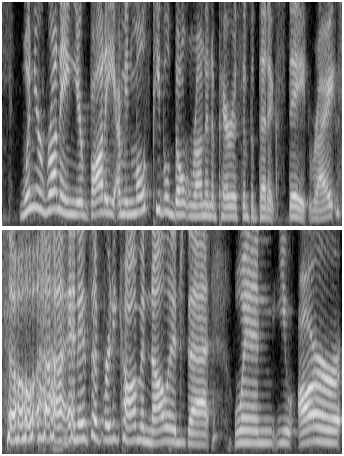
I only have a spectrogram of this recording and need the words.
when you're running your body i mean most people don't run in a parasympathetic state right? So uh, and it's a pretty common knowledge that when you are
